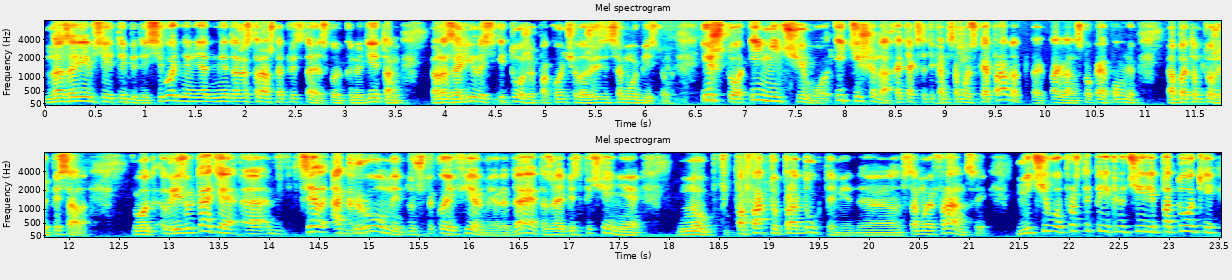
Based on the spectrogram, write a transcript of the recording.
на заре всей этой беды. Сегодня я, мне даже страшно представить, сколько людей там разорилось и тоже покончило жизнь самоубийством. И что? И ничего. И тишина. Хотя, кстати, «Комсомольская правда» тогда, насколько я помню, об этом тоже писала. Вот, в результате э, целый огромный, ну что такое фермеры, да, это же обеспечение, ну, по факту продуктами э, самой Франции. Ничего, просто переключили потоки,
